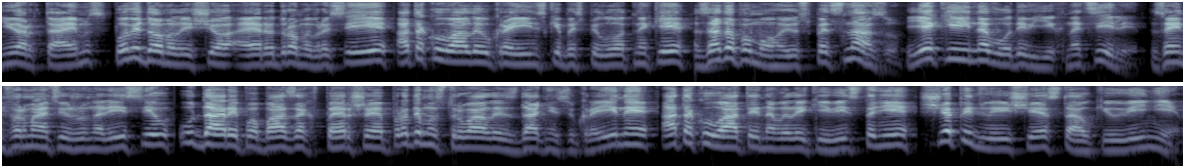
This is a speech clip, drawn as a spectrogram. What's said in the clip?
New York Times повідомили, що аеродроми в Росії атакували українські безпілотники за допомогою спецназу, який наводив їх на цілі. За інформацією журналістів, удари по базах вперше продемонстрували здатність України атакувати на великій відстані, що підвищує ставки у війні.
